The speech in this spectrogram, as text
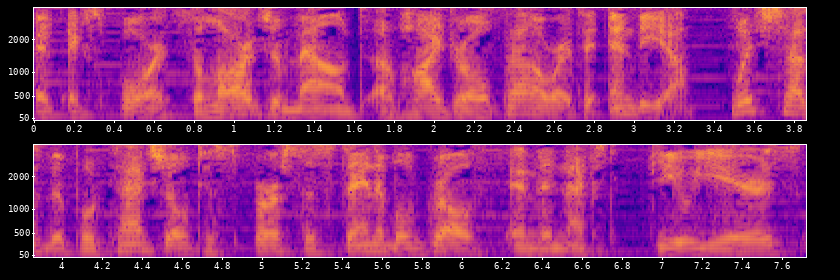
It exports a large amount of hydropower to India, which has the potential to spur sustainable growth in the next few years,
